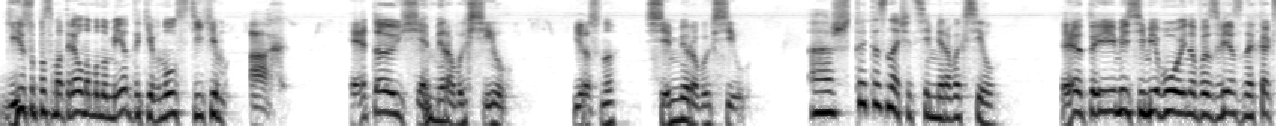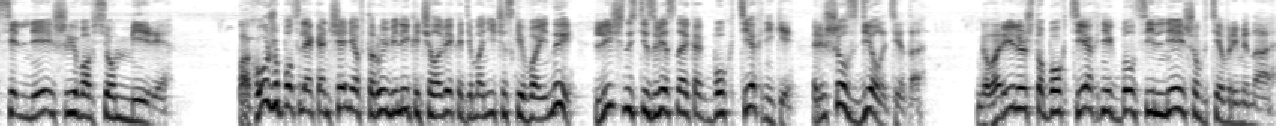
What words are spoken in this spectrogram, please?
Гису посмотрел на монумент и кивнул с тихим «Ах». «Это семь мировых сил». «Ясно. Семь мировых сил». А что это значит «семь мировых сил»? Это имя семи воинов, известных как сильнейшие во всем мире. Похоже, после окончания Второй Великой Человеко-Демонической войны, личность, известная как Бог Техники, решил сделать это. Говорили, что Бог Техник был сильнейшим в те времена.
